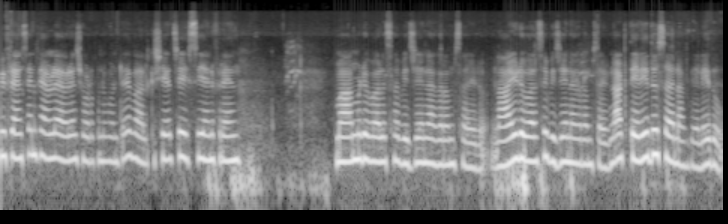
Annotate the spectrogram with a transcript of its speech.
మీ ఫ్రెండ్స్ అండ్ ఫ్యామిలీ ఎవరైనా చూడకుండా ఉంటే వాళ్ళకి షేర్ చేసేయండి ఫ్రెండ్స్. మామిడి వలస విజయనగరం సైడ్. నాయుడు వలస విజయనగరం సైడ్. నాకు తెలియదు సార్ నాకు తెలియదు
